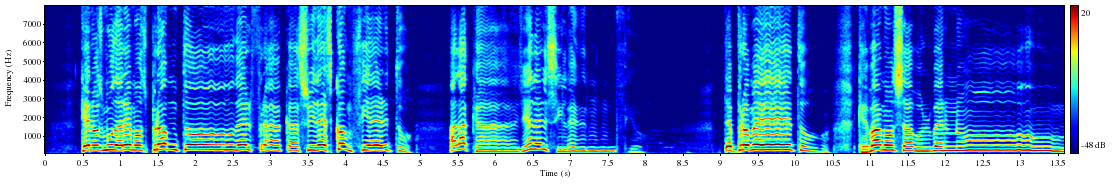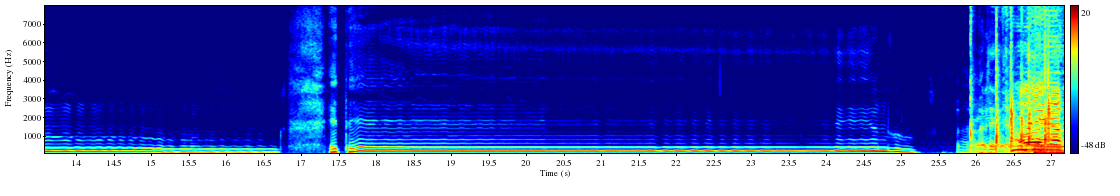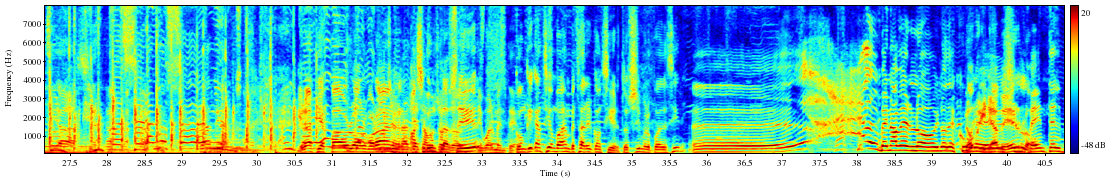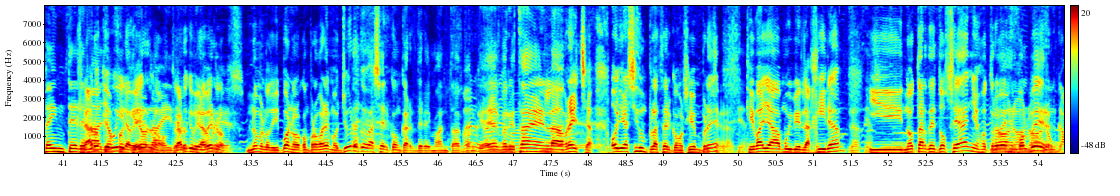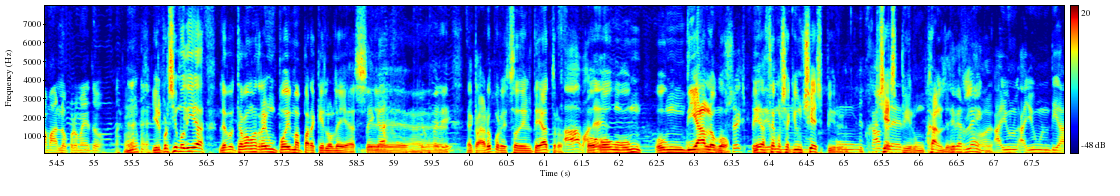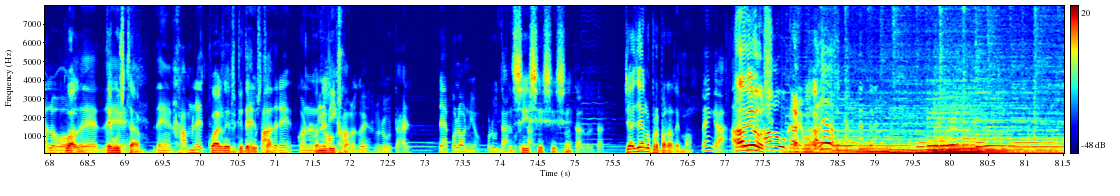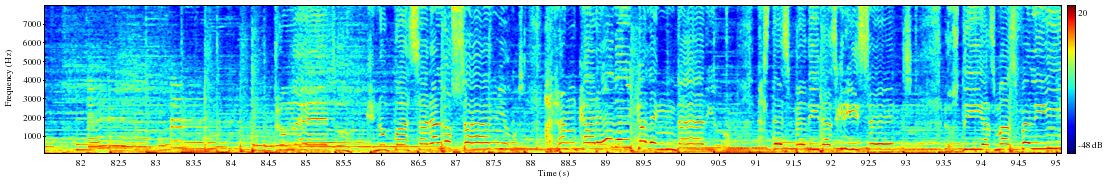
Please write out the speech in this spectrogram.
que nos mudaremos pronto del fracaso y desconcierto a la calle del silencio. Te prometo que vamos a volvernos eternos. Ay, gracias. Que no pasarán los años. Gracias, Pablo Alborán. Muchas gracias ha sido a un placer. igualmente. ¿Con qué canción vas a empezar el concierto? ¿Eso sí me lo puedes decir? Eh, ah, ven a verlo y lo descubres. No, iré a verlo. 20 el 20 de Claro mayo. que voy a ir a verlo, claro que voy a ir a lo verlo. No me lo di. Bueno, lo comprobaremos. Yo creo que va a ser con carretera y manta, Bueno, porque, eh, porque está en la brecha. Oye, ha sido un placer como siempre. Que vaya muy bien la gira Gracias. y no tardes 12 años otra No, vez en no, no, volver. nunca más, lo prometo. ¿Mm? Y el próximo día te vamos a traer un poema para que lo leas. Venga, Eh, feliz. eh, claro, por esto del teatro. Ah, O- vale. O, un, o un diálogo. Un Shakespeare, Eh, hacemos aquí un un- Shakespeare. un Hamlet. Shakespeare, un Hamlet. De Berlín. Hay un, hay un diálogo ¿Cuál? de, ¿Te de- gusta? de en Hamlet. ¿Cuál es el que te del gusta? padre con, Con el hijo. Hamlet, que es brutal. De Apolonio, brutal, brutal. Sí, sí, sí, sí. Brutal, brutal. Ya, ya lo prepararemos. Venga, Adiós. Algo buscaremos. Adiós. Prometo que no pasarán los años, arrancaré del calendario las despedidas grises, los días más felices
